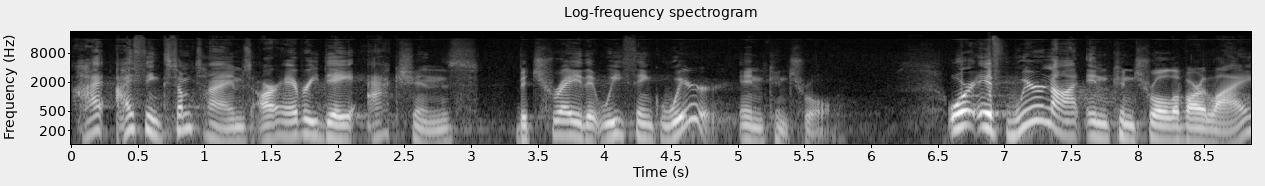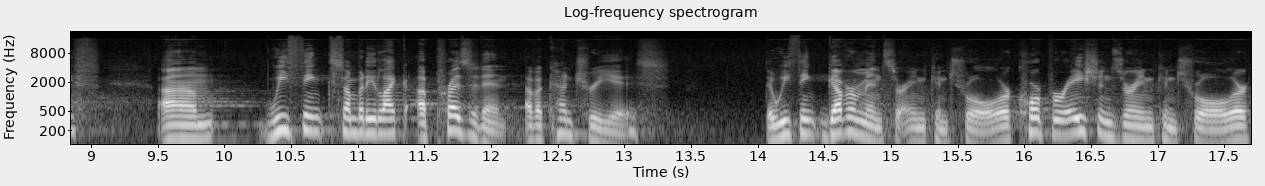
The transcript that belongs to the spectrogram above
I, I think sometimes our everyday actions betray that we think we're in control. Or if we're not in control of our life, um, we think somebody like a president of a country is. That we think governments are in control, or corporations are in control, or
